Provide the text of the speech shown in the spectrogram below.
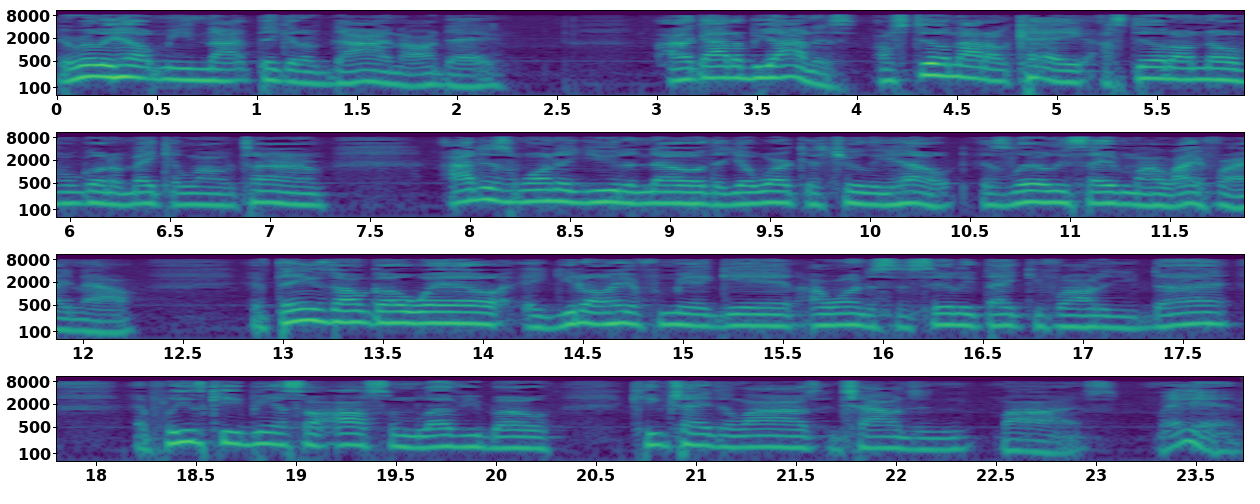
It really helped me not thinking of dying all day. I gotta be honest, I'm still not okay. I still don't know if I'm gonna make it long term. I just wanted you to know that your work has truly helped. It's literally saving my life right now. If things don't go well and you don't hear from me again, I want to sincerely thank you for all that you've done. And please keep being so awesome. Love you both. Keep changing lives and challenging minds. Man,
